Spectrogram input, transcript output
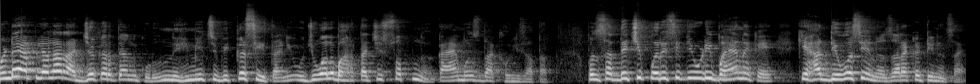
म्हणजे आपल्याला राज्यकर्त्यांकडून नेहमीच विकसित आणि उज्ज्वल भारताची स्वप्न कायमच दाखवली जातात. पण सध्याची परिस्थिती एवढी भयानक आहे की हा दिवस येणं जरा कठीणच आहे.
